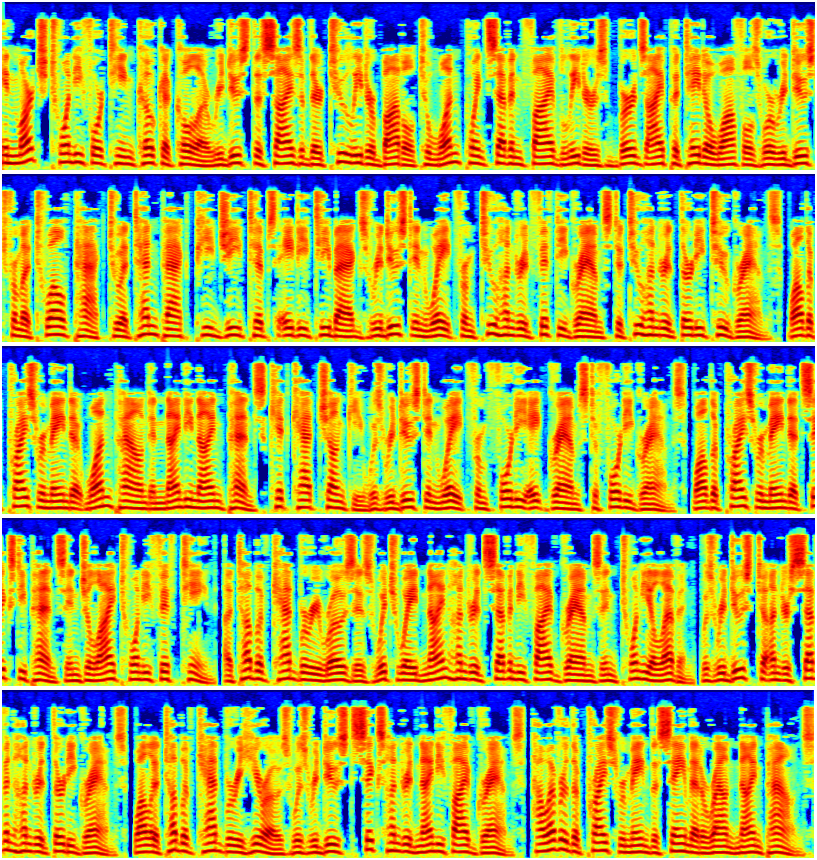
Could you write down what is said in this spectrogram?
In March 2014 Coca-Cola reduced the size of their 2-liter bottle to 1.75 liters. Bird's Eye potato waffles were reduced from a 12-pack to a 10-pack PG Tips 80 teabags reduced in weight from 250 grams to 232 grams, while the price remained at £1 and 99 pence. Kit Kat Chunky was reduced in weight from 48 grams to 40 grams, while the price remained at 60 pence in July 2015. A tub of Cadbury Roses which weighed 975 grams in 2011, was reduced to under 730 grams, while a tub of Cadbury Heroes was reduced 695 grams, however the price remained the same at around £9.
